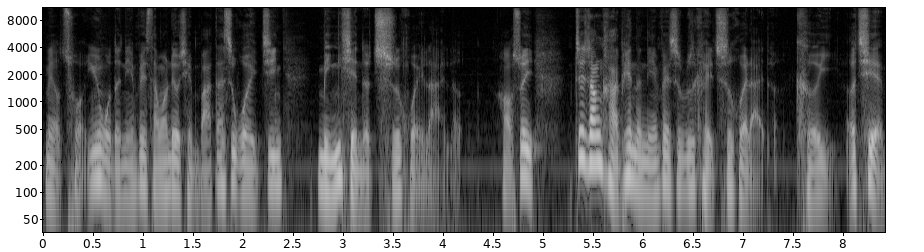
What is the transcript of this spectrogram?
没有错，因为我的年费三万六千八，但是我已经明显的吃回来了。好，所以这张卡片的年费是不是可以吃回来的？可以，而且。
